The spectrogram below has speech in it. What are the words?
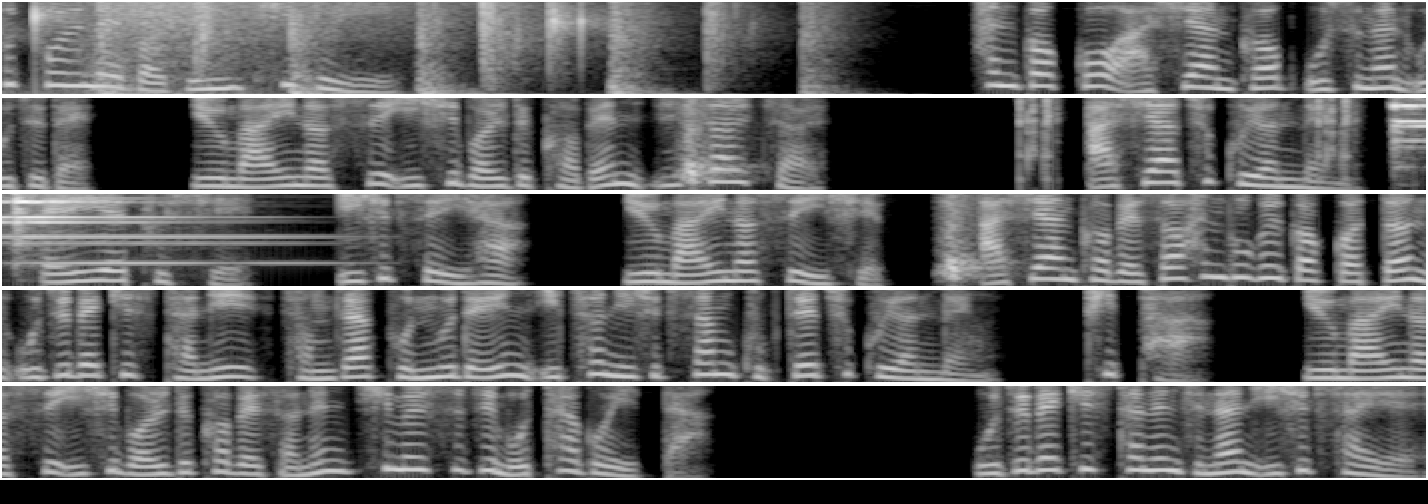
풋볼 매거진 TV 한꺾고 아시안컵 우승한 우즈벡. U-20 월드컵엔 일절절. 아시아 축구연맹 AFC 20세 이하 U-20 아시안컵에서 한국을 꺾었던 우즈베키스탄이 정작 본무대인 2023 국제축구연맹 피파. U-20 월드컵에서는 힘을 쓰지 못하고 있다. 우즈베키스탄은 지난 24일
